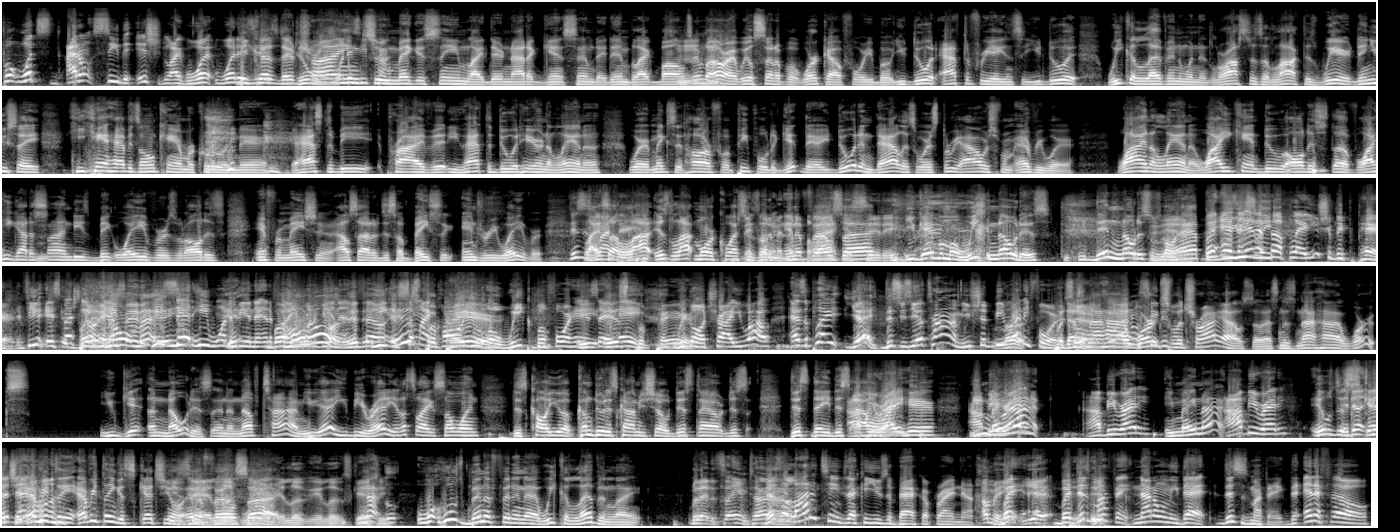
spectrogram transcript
But what's? I don't see the issue. Like what? What is? because they're doing? Trying is to trying- make it seem like they're not against him. They didn't blackball him. So they're like, all right, we'll set up a workout for you, but you do it after free agency. You do it week 11 when the rosters are locked. It's weird. Then you say he can't have his own camera crew in there. it has to be private. You have to do it here in Atlanta where it makes it hard for people to get there. You do it in Dallas where it's three hours from everywhere. Why in Atlanta? Why he can't do all this stuff? Why he got to mm. sign these big waivers with all this information outside of just a basic injury waiver? This is like it's my a thing. lot. It's a lot more questions They put on the in the NFL side. city. You gave him a week notice. You didn't know this was gonna happen. But You as usually- an NFL player, you should be prepared. If you, especially But him, it don't he, said He- he wanted to be in the it- NFL. but He hold wanted to on. be in the It- NFL. he if is somebody called you a week beforehand and He said, is "Hey, prepared. we're gonna try you out," as a player, yeah, this is your time. You should be Look, ready for it. But that's So, not I how it works with tryouts, though. That's just not how it works. You get a notice in enough time. You yeah, you be ready. That's like someone just call you up, come do this comedy show this now, this this day, this I'll be hour ready. right here. You I'll be may ready. not. I'll be ready. You may not. I'll be ready. it was just It sketchy. that don't- everything everything is sketchy on said it NFL looked weird. side. It look it looks Not- sketchy. wh- who's benefiting at week eleven? Like but at the same time, There's a lot of teams that could use a backup right now. I mean, but, yeah, But this is my it- thing. Not only that, this is my thing. The NFL,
